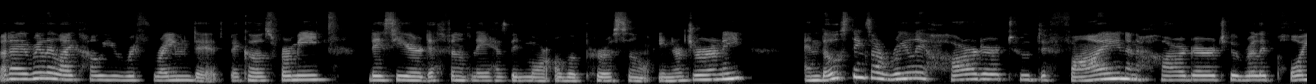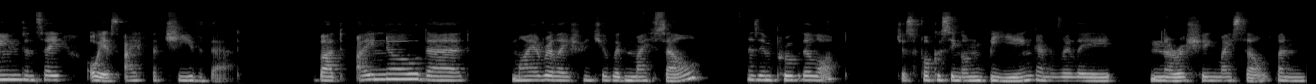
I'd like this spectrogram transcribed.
but i really like how you reframed it because for me this year definitely has been more of a personal inner journey. And those things are really harder to define and harder to really point and say, oh, yes, I've achieved that. But I know that my relationship with myself has improved a lot, just focusing on being and really nourishing myself and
